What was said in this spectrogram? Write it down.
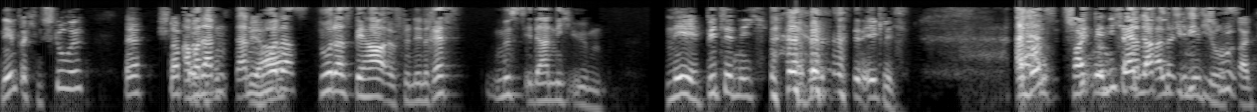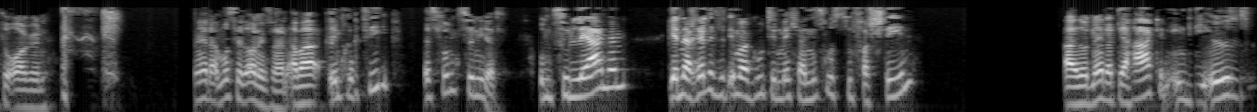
Nehmt euch einen Stuhl, ne, schnappt Aber euch dann, dann BH. nur das, nur das BH öffnen. Den Rest müsst ihr dann nicht üben. Nee, bitte nicht. Das wird ein bisschen eklig. Ansonsten Fangt schickt mir nicht an, alle die in den Videos. Stuhl reinzuorgeln. ja, da muss jetzt auch nicht sein. Aber im Prinzip, es funktioniert. Um zu lernen, generell ist es immer gut, den Mechanismus zu verstehen. Also, ne, dass der Haken in die Öse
